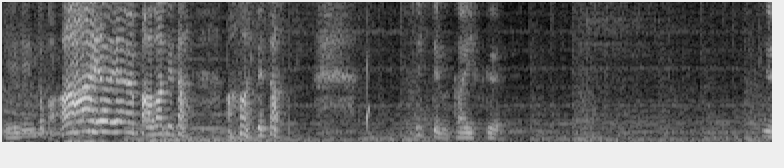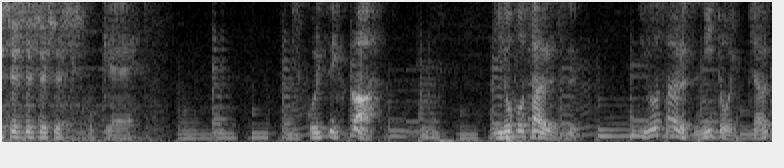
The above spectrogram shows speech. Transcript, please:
停電とか。ああ、いやいや、やっぱ慌てた。慌てた。システム回復。よしよしよしよしよし。オッケー。し、こいつ行くか。ギロフォサウルス。ギロサウルス2頭行っちゃう？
